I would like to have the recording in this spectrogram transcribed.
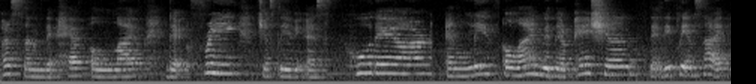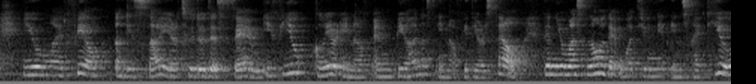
person that have a life that free just living as who they are and live aligned with their passion that deeply inside you might feel a desire to do the same. If you clear enough and be honest enough with yourself then you must know that what you need inside you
